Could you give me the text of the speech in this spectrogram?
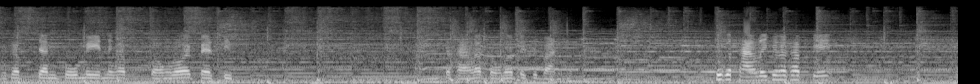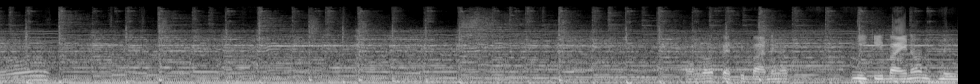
นะครับจันโกเมนนะครับ 280 กระถางละ280บาทครับทุกกระถางเลยใช่ไหมครับเจ้สองร้อยแปดสิบบาทนะครับ มีกี่ใบเนาะหนึ่ง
